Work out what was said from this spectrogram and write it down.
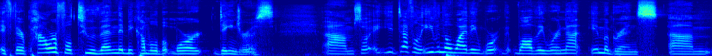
if they're powerful too, then they become a little bit more dangerous. Um, so it, definitely, even though why they were while they were not immigrants, um,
